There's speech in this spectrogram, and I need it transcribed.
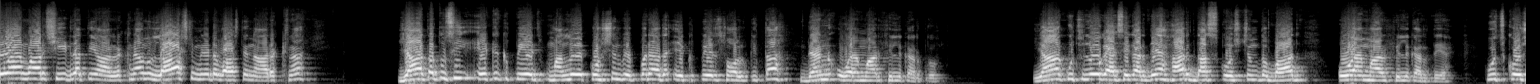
OMR ਸ਼ੀਟ ਦਾ ਧਿਆਨ ਰੱਖਣਾ, ਉਹਨੂੰ ਲਾਸਟ ਮਿੰਟ ਵਾਸਤੇ ਨਾ ਰੱਖਣਾ। ਜਾਂ ਤਾਂ ਤੁਸੀਂ ਇੱਕ ਇੱਕ ਪੇਜ ਮੰਨ ਲਓ ਇੱਕ ਕੁਐਸਚਨ ਪੇਪਰ ਹੈ, ਉਹਦਾ ਇੱਕ ਪੇਜ ਸੋਲਵ ਕੀਤਾ ਦੈਨ OMR ਫਿਲ ਕਰ ਦੋ। ਜਾਂ ਕੁਝ ਲੋਕ ਐਸੇ ਕਰਦੇ ਆ ਹਰ 10 ਕੁਐਸਚਨ ਤੋਂ ਬਾਅਦ OMR ਫਿਲ ਕਰਦੇ ਆ ਕੁਝ ਕੁਝ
